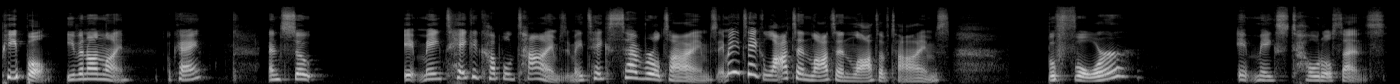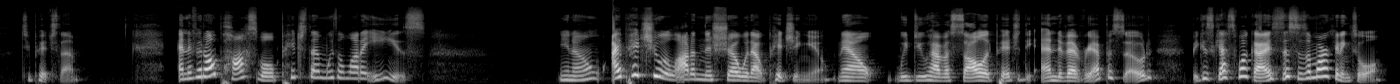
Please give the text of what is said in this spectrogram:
people, even online, okay? And so it may take a couple of times, it may take several times, it may take lots and lots and lots of times before it makes total sense to pitch them. And if at all possible, pitch them with a lot of ease. You know, I pitch you a lot in this show without pitching you. Now, we do have a solid pitch at the end of every episode because guess what, guys? This is a marketing tool.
